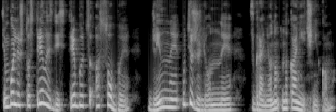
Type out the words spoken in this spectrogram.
Тем более, что стрелы здесь требуются особые, длинные, утяжеленные, с граненым наконечником.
